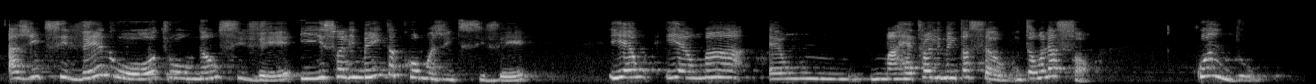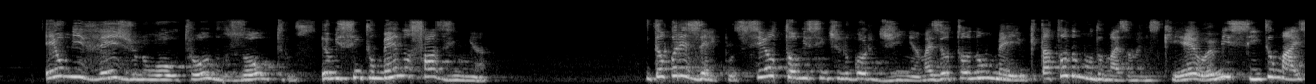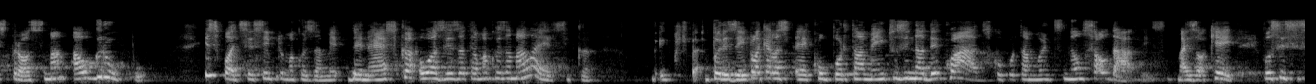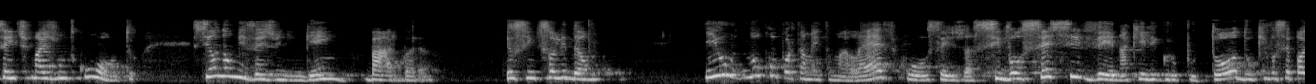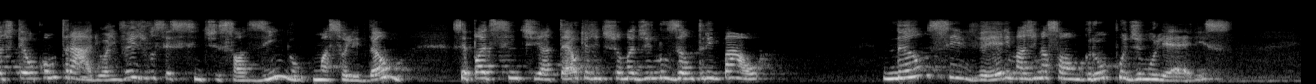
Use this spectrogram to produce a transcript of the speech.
a gente se vê no outro ou não se vê, e isso alimenta como a gente se vê, e é, e é, uma, é um, uma retroalimentação. Então, olha só, quando eu me vejo no outro ou nos outros, eu me sinto menos sozinha. Então, por exemplo, se eu tô me sentindo gordinha, mas eu tô num meio que tá todo mundo mais ou menos que eu, eu me sinto mais próxima ao grupo. Isso pode ser sempre uma coisa benéfica ou às vezes até uma coisa maléfica. Por exemplo, aqueles é, comportamentos inadequados, comportamentos não saudáveis. Mas ok, você se sente mais junto com o outro. Se eu não me vejo em ninguém, Bárbara, eu sinto solidão. E no comportamento maléfico, ou seja, se você se vê naquele grupo todo, o que você pode ter é o contrário. Ao invés de você se sentir sozinho, uma solidão, você pode sentir até o que a gente chama de ilusão tribal. Não se ver, imagina só um grupo de mulheres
